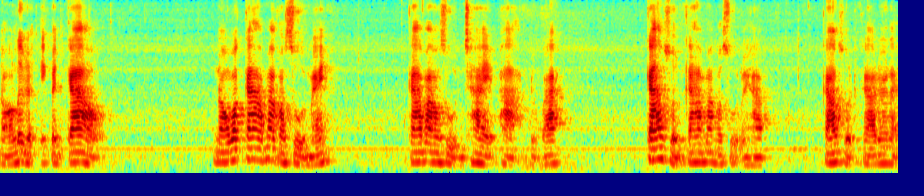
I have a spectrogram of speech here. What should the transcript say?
น้องเริ่มจาก x เป็น 9 น้องว่า 9 มากกว่า0ไหม9มากกว่า0ใช่ผ่านถูกปะ 9ส่วน9มากกว่า0ไหมครับ9ส่วน9ได้เท่าไร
